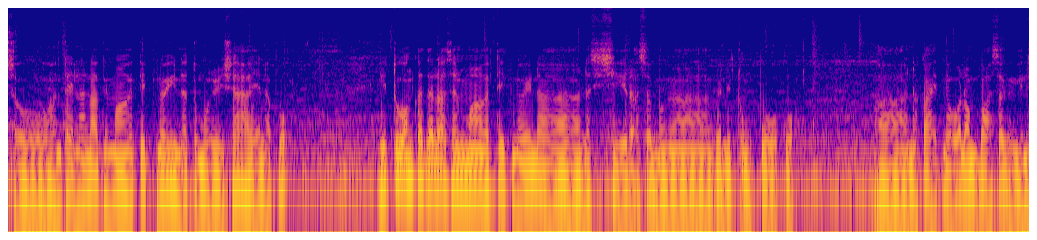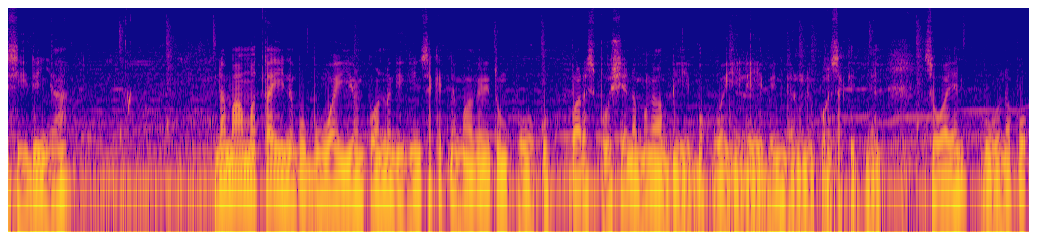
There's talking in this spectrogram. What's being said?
So, antayin lang natin mga tiknoy na tumuloy siya. Ayan na po. Ito ang kadalasan mga tiknoy na nasisira sa mga ganitong Poco. Ah, na kahit na walang basag ang LCD niya, namamatay, nabubuhay. Yun po ang nagiging sakit ng mga ganitong Poco. Pares po siya ng mga Vivo Y11. Ganun po ang sakit niyan. So, ayan, buo na po.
